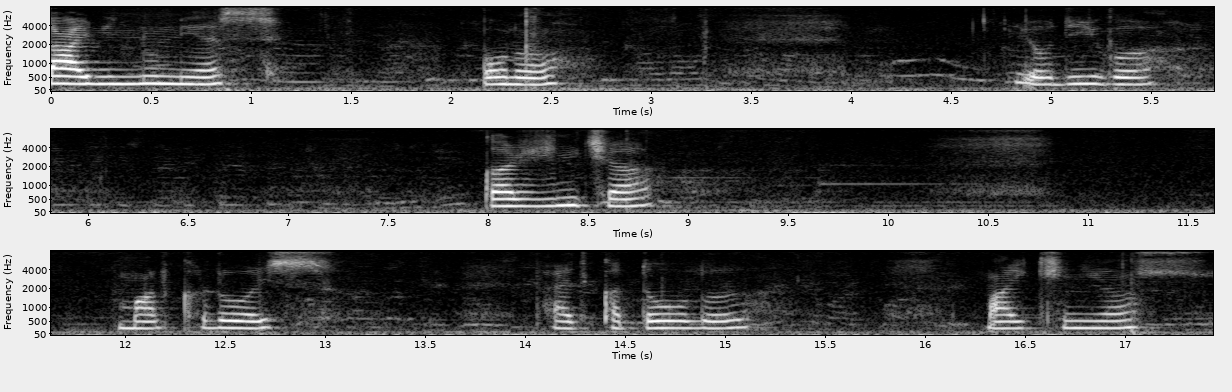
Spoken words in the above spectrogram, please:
Darwin Nunez. Bono. Rodrigo. Garrincha. Marco Reus. Ferdi. Marquinhos.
